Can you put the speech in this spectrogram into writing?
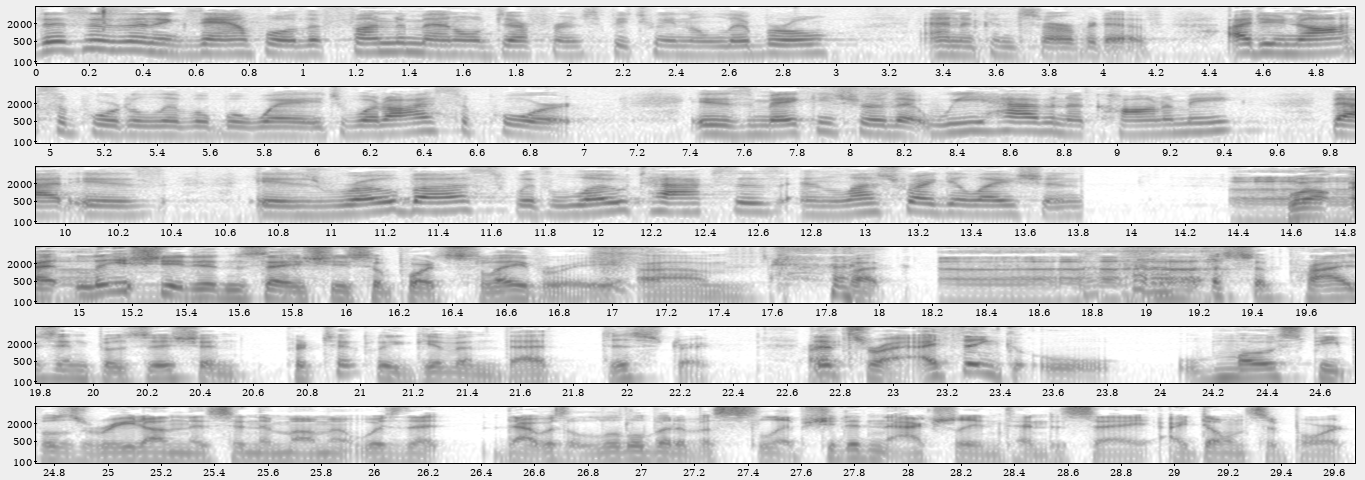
This is an example of the fundamental difference between a liberal and a conservative. I do not support a livable wage. What I support is making sure that we have an economy that is is robust with low taxes and less regulation. Well, at least she didn't say she supports slavery, um, but Uh, kind of a surprising position, particularly given that district. That's right. I think most people's read on this in the moment was that that was a little bit of a slip. She didn't actually intend to say, "I don't support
